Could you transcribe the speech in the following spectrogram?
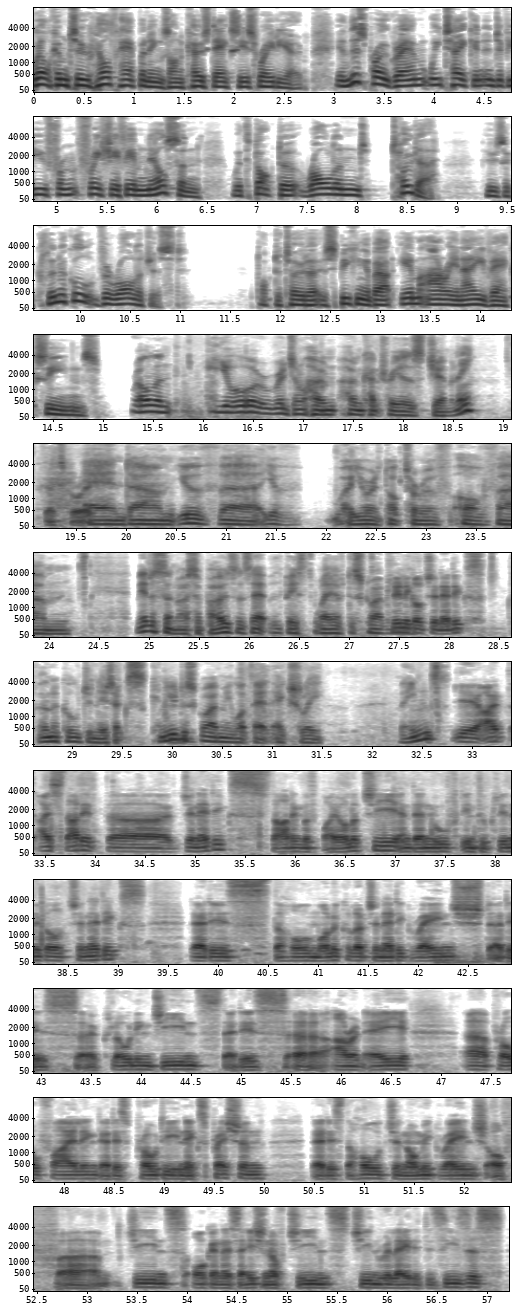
Welcome to Health Happenings on Coast Access Radio. In this program, we take an interview from Fresh FM Nelson with Dr. Roland Toder, who's a clinical virologist. Dr. Toder is speaking about mRNA vaccines. Roland, your original home home country is Germany. That's correct. And um, you've uh, you've well, you're a doctor of of um, medicine, I suppose. Is that the best way of describing clinical genetics? Clinical genetics. Can you mm. describe me what that actually means? Yeah, I, I studied uh, genetics, starting with biology, and then moved into clinical genetics. That is the whole molecular genetic range. That is uh, cloning genes. That is uh, RNA uh, profiling. That is protein expression that is the whole genomic range of um, genes, organization of genes, gene-related diseases,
